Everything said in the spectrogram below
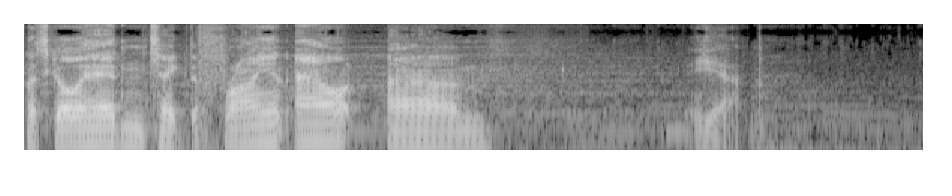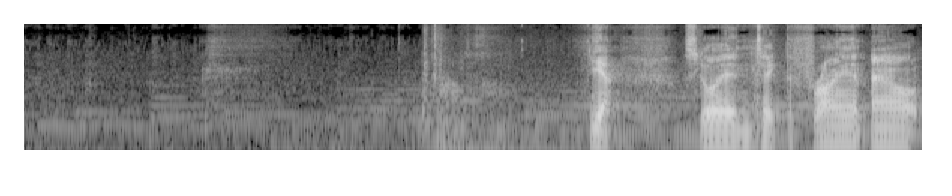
let's go ahead and take the Friant out. Um, yeah. Yeah. Let's go ahead and take the Friant out.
